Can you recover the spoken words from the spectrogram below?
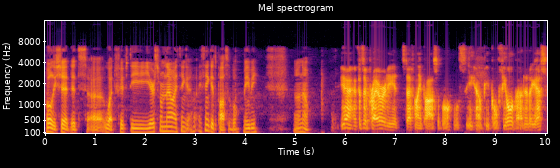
holy shit, it's uh, what 50 years from now? I think I think it's possible. Maybe I don't know. Yeah, if it's a priority, it's definitely possible. We'll see how people feel about it, I guess.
